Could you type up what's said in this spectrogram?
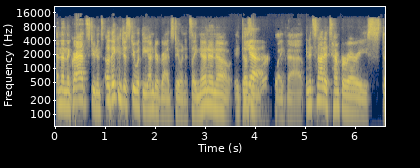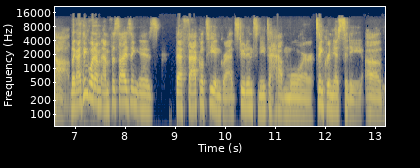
and then the grad students. Oh they can just do what the undergrads do and it's like no no no. It doesn't yeah. work like that. And it's not a temporary stop. Like i think what i'm emphasizing is that faculty and grad students need to have more synchronicity of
